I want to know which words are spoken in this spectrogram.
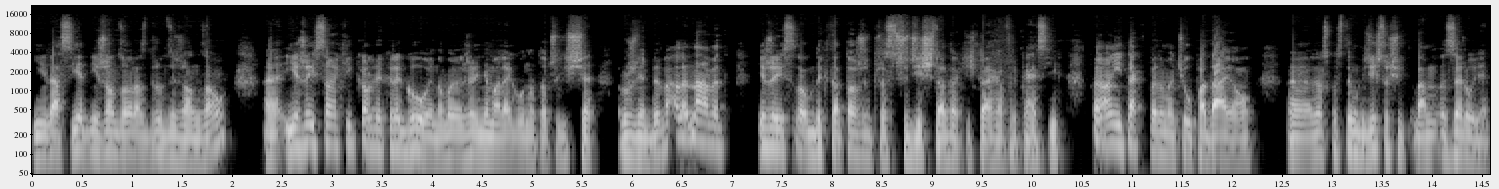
i raz jedni rządzą, raz drudzy rządzą. E, Jeżeli są jakiekolwiek reguły, no bo jeżeli nie ma reguł, no to oczywiście różnie bywa, ale nawet jeżeli są dyktatorzy przez 30 lat w jakichś krajach afrykańskich, to oni i tak w pewnym momencie upadają, e, w związku z tym gdzieś to się tam zeruje.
